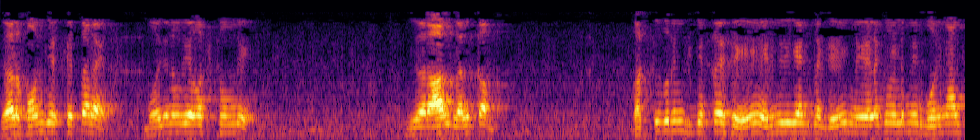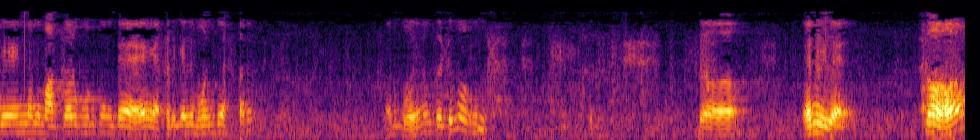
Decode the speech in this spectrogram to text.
ఇవాళ ఫోన్ చేసి చెప్పారు ఆయన. భోజన వ్యవస్థ ఉంది. You are all welcome. భక్తి గురించి చెప్పేసి ఎనిమిది గంటలకి మీ ఇళ్ళకి వెళ్ళి మీరు భోజనాలు చేయండి అని మాట్లాడుకుంటుంటే ఎక్కడికి వెళ్ళి భోజనం చేస్తారు? భోజనం పెట్టిపోతుంది సో ఎనీవే సో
